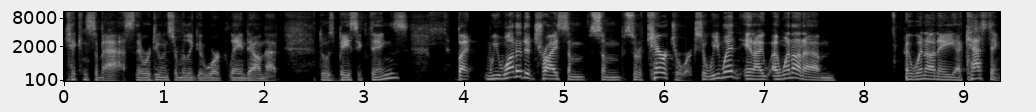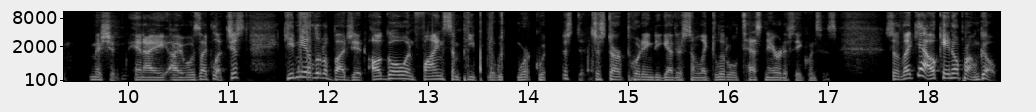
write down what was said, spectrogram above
kicking some ass. They were doing some really good work laying down that those basic things. But we wanted to try some some sort of character work. So we went and I, I went on a I went on a, a casting mission. And I, I was like look just give me a little budget. I'll go and find some people that we can work with just to, to start putting together some like little test narrative sequences. So like yeah okay no problem go.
